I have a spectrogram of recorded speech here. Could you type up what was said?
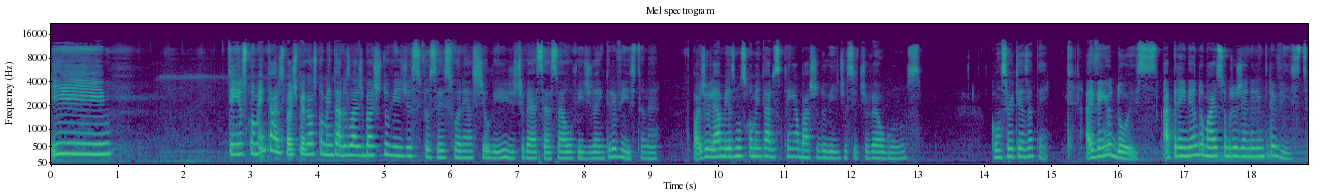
E tem os comentários, pode pegar os comentários lá debaixo do vídeo, se vocês forem assistir o vídeo, tiver acesso ao vídeo da entrevista, né? Pode olhar mesmo os comentários que tem abaixo do vídeo, se tiver alguns. Com certeza tem. Aí vem o 2, aprendendo mais sobre o gênero entrevista.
